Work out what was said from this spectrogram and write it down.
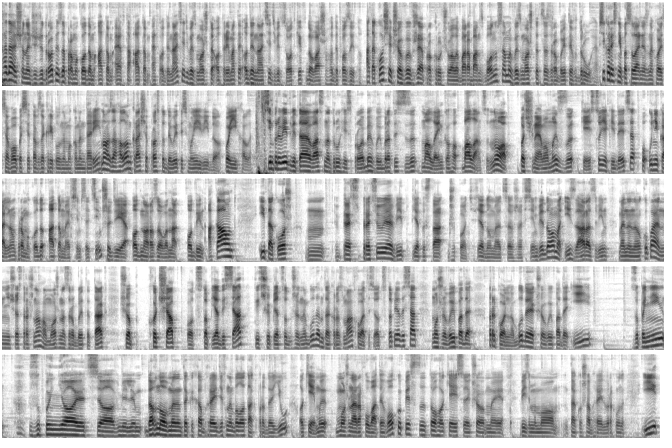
Нагадаю, що на GGDrop за промокодом AtomF та AtomF11 ви зможете отримати 11% до вашого депозиту. А також, якщо ви вже прокручували барабан з бонусами, ви зможете це зробити вдруге. Всі корисні посилання знаходяться в описі та в закріпленому коментарі. Ну а загалом краще просто дивитись мої відео. Поїхали. Всім привіт, вітаю вас на другій спробі вибратись з маленького балансу. Ну а Почнемо ми з кейсу, який дається по унікальному промокоду AtomF77, що діє одноразово на один аккаунт, і також м, працює від 500 джипонтів. Я думаю, це вже всім відомо. І зараз він мене не окупає, ну нічого страшного, можна зробити так, щоб. Хоча б от 150, 1500 вже не будемо так розмахуватися. От 150 може випаде. Прикольно буде, якщо випаде. І Зупині. Зупиняється в мілім. Давно в мене таких апгрейдів не було. Так, продаю. Окей, ми можна рахувати в окупі з того кейсу, якщо ми візьмемо також апгрейд в рахунок. І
